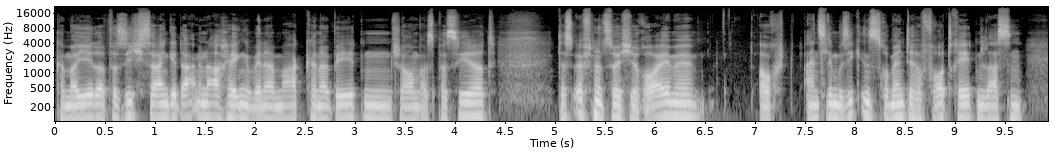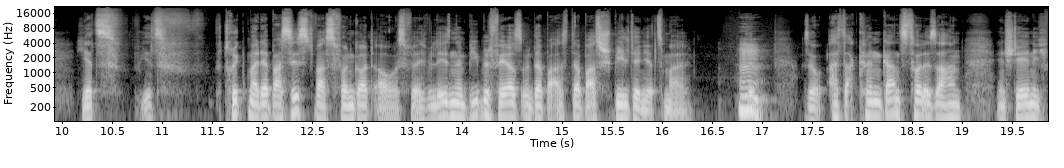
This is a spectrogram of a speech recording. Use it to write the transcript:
kann mal jeder für sich seinen Gedanken nachhängen. Wenn er mag, kann er beten, schauen, was passiert. Das öffnet solche Räume, auch einzelne Musikinstrumente hervortreten lassen. Jetzt, jetzt drückt mal der Bassist was von Gott aus. Vielleicht wir lesen einen Bibelvers und der Bass, der Bass spielt den jetzt mal. Hm. So, also da können ganz tolle Sachen entstehen. Ich,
